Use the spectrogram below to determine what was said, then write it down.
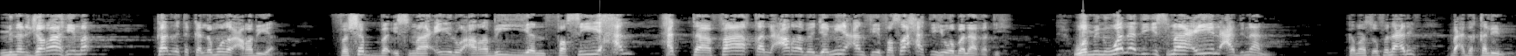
من الجراهمة كانوا يتكلمون العربية. فشب إسماعيل عربيا فصيحا حتى فاق العرب جميعا في فصاحته وبلاغته. ومن ولد إسماعيل عدنان. كما سوف نعرف بعد قليل.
